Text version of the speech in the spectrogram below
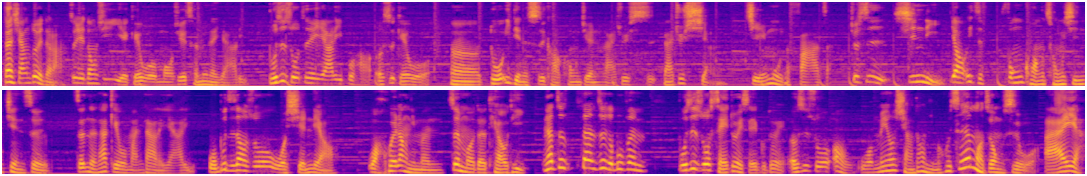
但相对的啦，这些东西也给我某些层面的压力。不是说这些压力不好，而是给我呃多一点的思考空间来去思来去想节目的发展，就是心里要一直疯狂重新建设。真的，他给我蛮大的压力。我不知道说我闲聊哇会让你们这么的挑剔。那这但这个部分不是说谁对谁不对，而是说哦我没有想到你们会这么重视我。哎呀，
